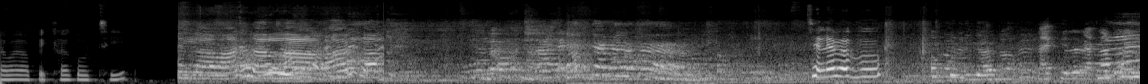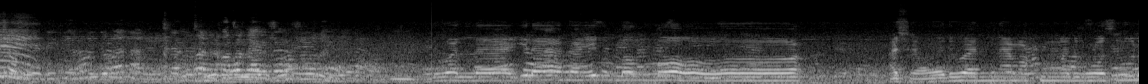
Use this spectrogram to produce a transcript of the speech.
সবাই অপেক্ষা করছি। ছেলে বাবু أشهد أن لا إله إلا الله أشهد أن محمد رسول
